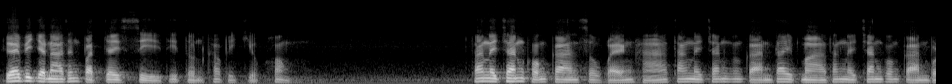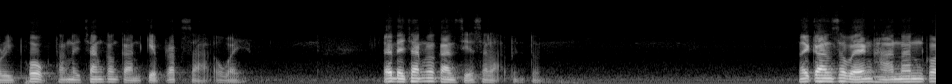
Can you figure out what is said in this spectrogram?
คือให้พิจารณาถึงปัจจัยสี่ที่ตนเข้าไปเกี่ยวข้อง ทั้งในชั้นของการแสวงหา ทั้งในชั้นของการได้มา ทั้งในชั้นของการบริโภค ทั้งในชั้นของการเก็บรักษาเอาไว้ และในชั้นของการเสียสละเป็นต้นในการแสวงหานั้นก็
